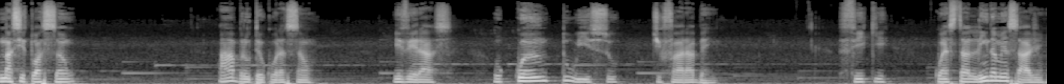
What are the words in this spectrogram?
na situação. Abra o teu coração e verás o quanto isso te fará bem. Fique com esta linda mensagem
